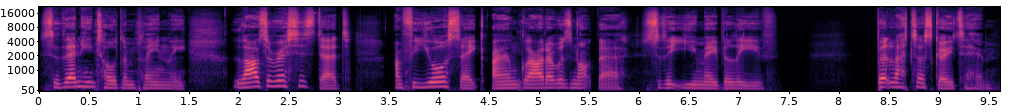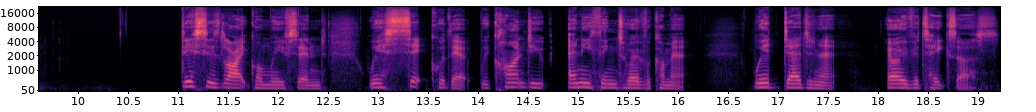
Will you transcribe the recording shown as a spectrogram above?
So then he told them plainly, Lazarus is dead, and for your sake I am glad I was not there, so that you may believe. But let us go to him. This is like when we've sinned. We're sick with it. We can't do anything to overcome it. We're dead in it. It overtakes us.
